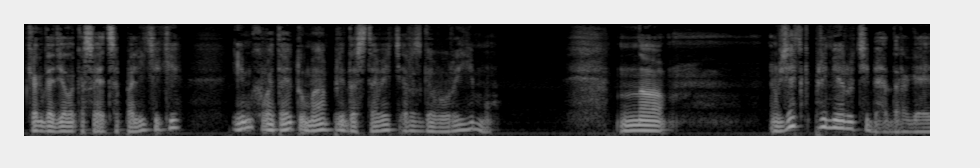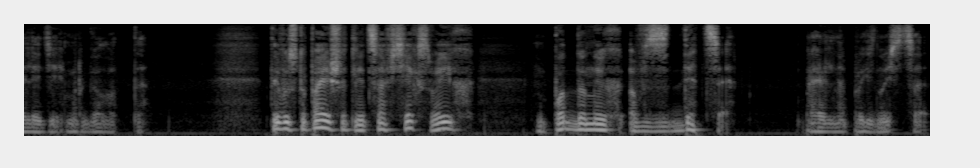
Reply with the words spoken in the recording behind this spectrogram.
Когда дело касается политики — им хватает ума предоставить разговоры ему. Но взять, к примеру, тебя, дорогая леди Маргалотта. Ты выступаешь от лица всех своих подданных в СДЦ. Правильно произносится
